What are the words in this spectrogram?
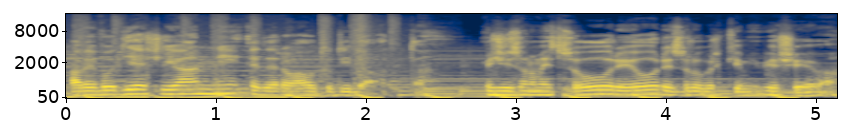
Avevo 10 anni ed ero autodidatta. Mi ci sono messo ore e ore solo perché mi piaceva.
